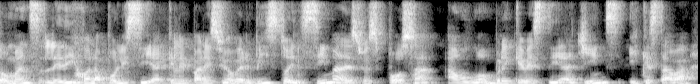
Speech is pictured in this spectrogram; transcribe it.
Thomas le dijo a la policía que le pareció haber visto encima de su esposa a un hombre que vestía jeans y que estaba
